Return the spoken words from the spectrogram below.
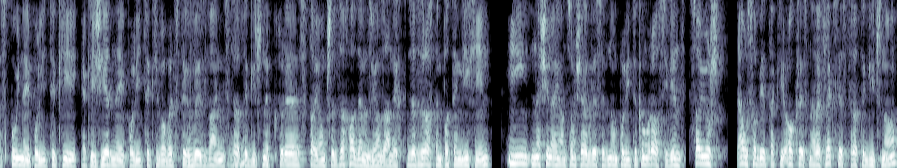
spójnej polityki, jakiejś jednej polityki wobec tych wyzwań mhm. strategicznych, które stoją przed Zachodem, związanych ze wzrostem potęgi Chin i nasilającą się agresywną polityką Rosji. Więc sojusz dał sobie taki okres na refleksję strategiczną,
